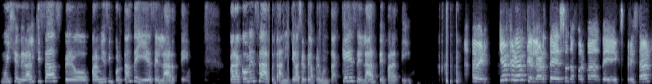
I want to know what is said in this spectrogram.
muy general quizás, pero para mí es importante y es el arte. Para comenzar, Dani, quiero hacerte la pregunta, ¿qué es el arte para ti? A ver, yo creo que el arte es una forma de expresar,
